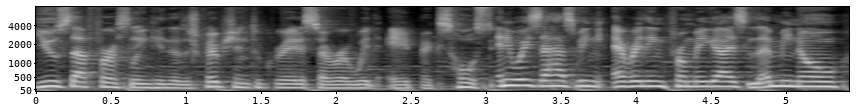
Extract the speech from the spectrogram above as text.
use that first link in the description to create a server with Apex Host. Anyways, that has been everything from me guys. Let me know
